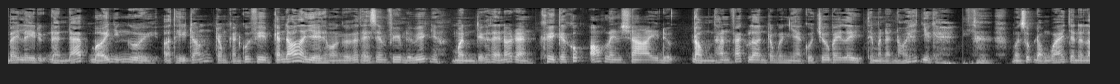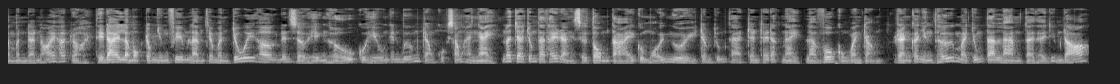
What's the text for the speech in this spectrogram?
Bailey được đền đáp bởi những người ở thị trấn trong cảnh cuối phim. Cảnh đó là gì thì mọi người có thể xem phim để biết nha. Mình chỉ có thể nói rằng, khi ca khúc Auckland Shine được đồng thanh phát lên trong căn nhà của Joe Bailey thì mình đã nổi hết da gà mình xúc động quá cho nên là mình đã nói hết rồi. Thì đây là một trong những phim làm cho mình chú ý hơn đến sự hiện hữu của hiệu ứng cánh bướm trong cuộc sống hàng ngày. Nó cho chúng ta thấy rằng sự tồn tại của mỗi người trong chúng ta trên trái đất này là vô cùng quan trọng. Rằng có những thứ mà chúng ta làm tại thời điểm đó,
